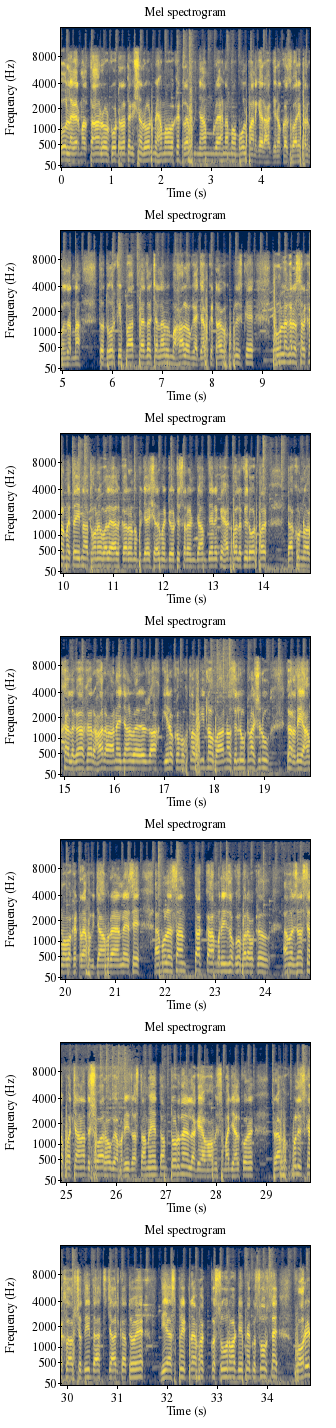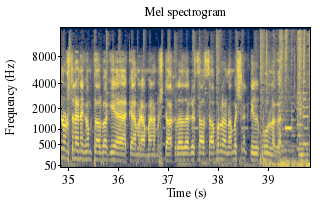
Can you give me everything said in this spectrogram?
कोटरा तकिशन road में हम वक्त ट्रैफ़िक जाम रहना मामूल बन गया। राहगीरों का सवारी पर गुजरना तो दूर की बात, पैदल चलना भी महाल हो गया, जबकि ट्रैफ़िक पुलिस के फूल नगर और सर्कल में तैनात होने वाले एहलकारों ने बजाय शहर में ड्यूटी सर अंजाम देने के हेड की रोड पर डाकू नाका लगाकर हर आने जाने वाले राहगीरों को मुख्तलिफ़ हीलों वाहनों से लूटना शुरू कर दिया। हम वक्त ट्रैफ़िक जाम रहने से एंबुलेंस तक का मरीजों को बर वक्त एमरजेंसी पहुँचाना दुशवार हो गया। मरीज़ रास्ता में दम तोड़ने लगे। अवामी समाजी हल्कों ने ट्रैफ़िक पुलिस के खिलाफ शदीद एहतजाज करते हुए डी एस पी ट्रैफ़िक कसूर और डी पी कसूर से फौरी नोटिस लेने का मुतालबा किया है। कैमरा मैन मुश्ताक रजा के साथ साबर राना मशरक टी वी फूल नगर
